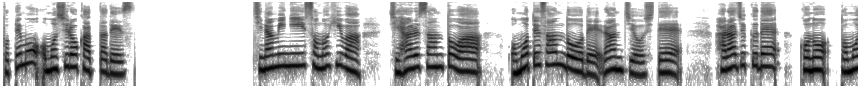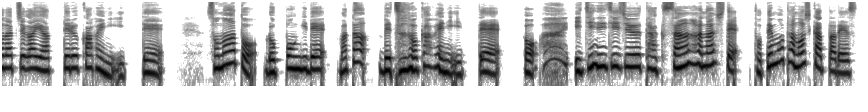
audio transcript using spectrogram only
とても面白かったです。ちなみにその日は千春さんとは表参道でランチをして、原宿でこの友達がやってるカフェに行って、その後六本木でまた別のカフェに行って、と一日中たくさん話してとても楽しかったです。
